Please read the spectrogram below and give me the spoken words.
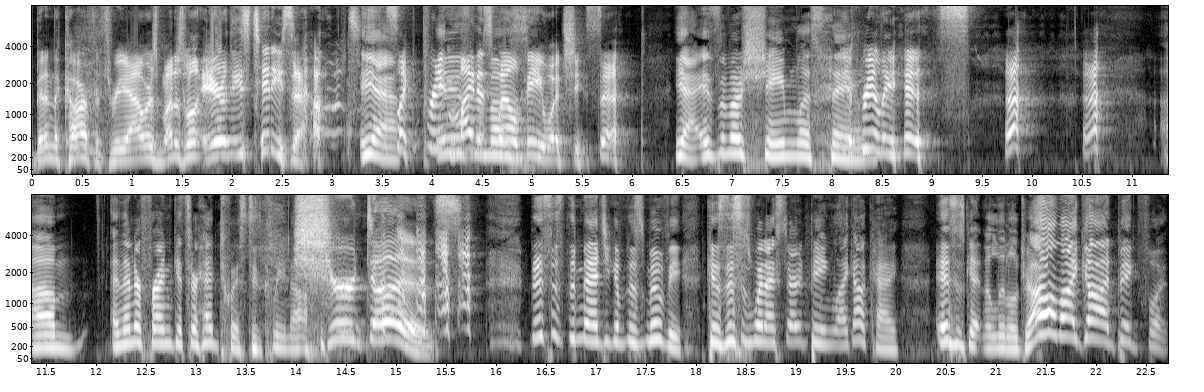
Been in the car for three hours. Might as well air these titties out. Yeah, it's like pretty. it Might as well be what she said. Yeah, it's the most shameless thing. It really is. Um, and then her friend gets her head twisted clean off. Sure does. this is the magic of this movie because this is when I started being like, okay, this is getting a little dry. Oh my god, Bigfoot!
